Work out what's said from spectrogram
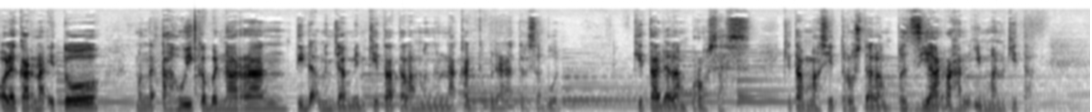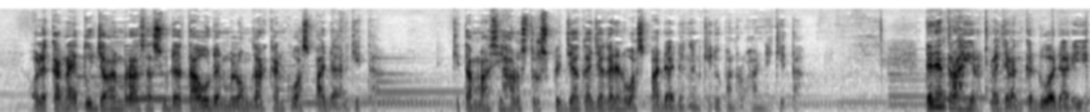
Oleh karena itu, mengetahui kebenaran tidak menjamin kita telah mengenakan kebenaran tersebut. Kita dalam proses kita masih terus dalam peziarahan iman kita. Oleh karena itu jangan merasa sudah tahu dan melonggarkan kewaspadaan kita. Kita masih harus terus berjaga-jaga dan waspada dengan kehidupan rohani kita. Dan yang terakhir, pelajaran kedua dari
